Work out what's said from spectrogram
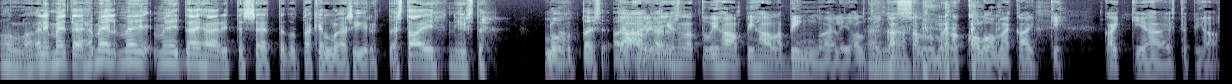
Ollaan. Eli meitä ei, me, me, meitä ei häiritte se, että tota kelloja siirrettäisiin tai niistä luovuttaisiin ai, Tämä oli aika niin sanottu ihan pihalla bingo, eli oltiin kassalla numero kolme kaikki. Kaikki ihan yhtä pihalla.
